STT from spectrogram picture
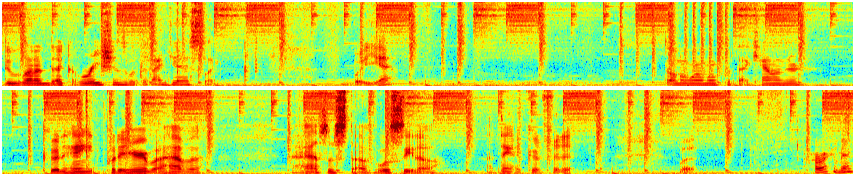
do a lot of decorations with it, I guess. Like, but yeah. Don't know where I'm gonna put that calendar. Could hang it, put it here, but I have a, I have some stuff. We'll see though. I think I could fit it. But all right, man.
